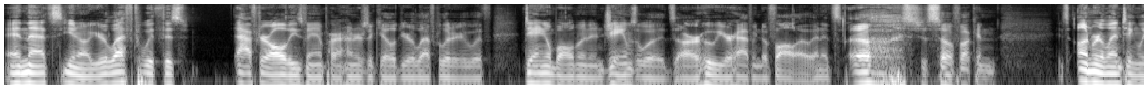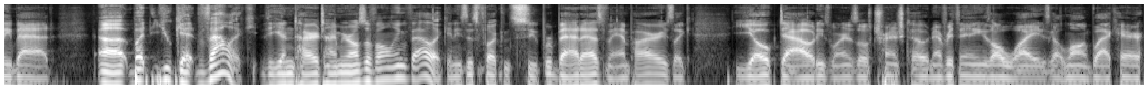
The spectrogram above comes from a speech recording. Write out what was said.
And that's, you know, you're left with this after all these vampire hunters are killed, you're left literally with Daniel Baldwin and James Woods are who you're having to follow. And it's ugh, it's just so fucking it's unrelentingly bad. Uh, but you get Valek the entire time. You're also following Valek, and he's this fucking super badass vampire. He's like yoked out. He's wearing his little trench coat and everything. He's all white. He's got long black hair.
